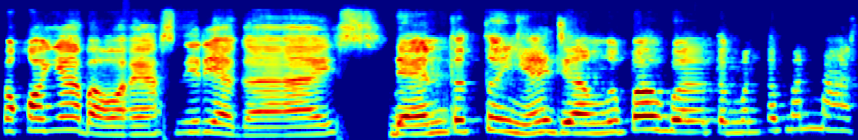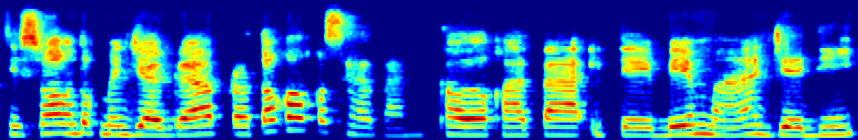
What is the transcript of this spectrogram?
pokoknya bawa yang sendiri ya guys. Dan tentunya jangan lupa buat teman-teman mahasiswa untuk menjaga protokol kesehatan. Kalau kata ITB mah jadi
